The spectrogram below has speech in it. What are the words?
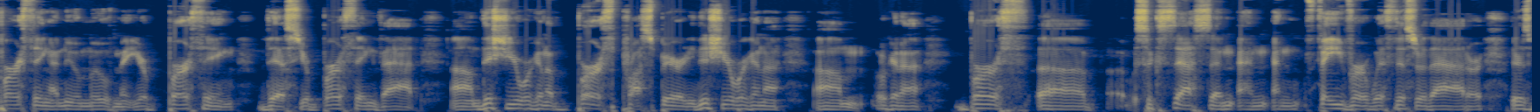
birthing a new movement. You're birthing this. You're birthing that. Um, this year we're going to birth prosperity. This year we're going to um, we're going to birth uh, success and and and favor with this or that. Or there's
